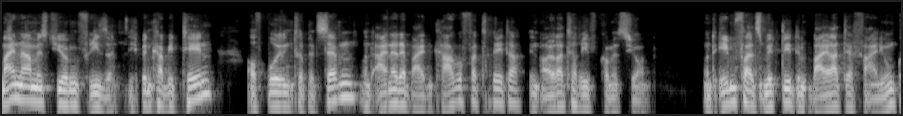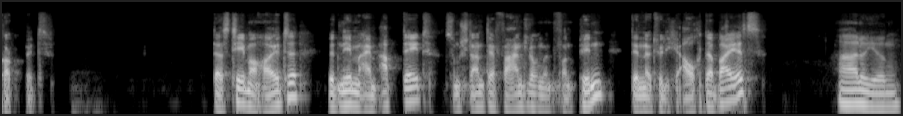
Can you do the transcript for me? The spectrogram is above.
Mein Name ist Jürgen Friese. Ich bin Kapitän auf Boeing 777 und einer der beiden Cargo-Vertreter in eurer Tarifkommission und ebenfalls Mitglied im Beirat der Vereinigung Cockpit. Das Thema heute wird neben einem Update zum Stand der Verhandlungen von PIN, der natürlich auch dabei ist, Hallo Jürgen.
